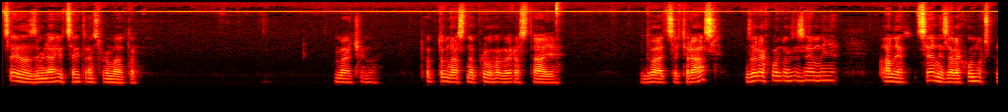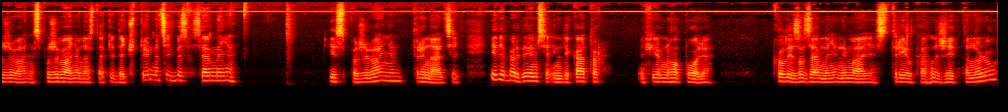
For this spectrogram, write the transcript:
Це я заземляю цей трансформатор. Бачимо. Тобто в нас напруга виростає в 20 раз за рахунок заземлення, але це не за рахунок споживання. Споживання у нас так іде 14 без заземлення і споживанням 13. І тепер дивимося індикатор ефірного поля. Коли заземлення немає, стрілка лежить на нулю.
